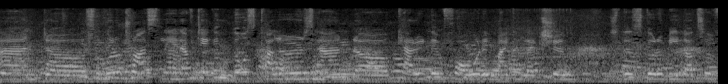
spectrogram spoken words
and uh, so I'm going to translate. I've taken those colors and uh, carried them forward in my collection. So there's going to be lots of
